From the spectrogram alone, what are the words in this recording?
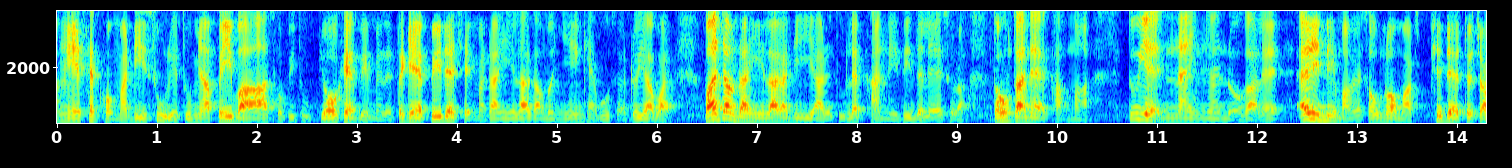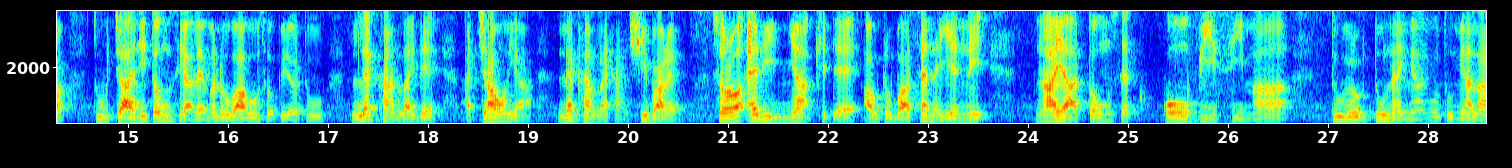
အငယ်ဆက်ခွန်မှာဒီစုတွေသူများပေးပါဆိုပြီးသူပြောခဲ့ပေမဲ့လည်းတကယ်ပေးတဲ့ချိန်မှာဒိုင်ယေလာကမငင်းခဲ့ဘူးဆိုတာတွေ့ရပါတယ်။ဘာကြောင့်ဒိုင်ယေလာကဒီအရာတွေသူလက်ခံနေသေးတယ်လဲဆိုတာသုံးသပ်တဲ့အခါမှာသူ့ရဲ့နိုင်ငံတော်ကလည်းအဲ့ဒီနေ့မှာပဲဆုံးတော့မှာဖြစ်တဲ့အတွက်ကြောင့် သူကြာကြီးသုံးစရာလည်းမလိုပါဘူးဆိုပြီးတော့သူလက်ခံလိုက်တဲ့အကြောင်းအရာလက်ခံလိုက်ဟန်ရှိပါတယ်ဆိုတော့အဲ့ဒီညဖြစ်တဲ့အောက်တိုဘာ12ရက်နေ့939 BC မှာသူသူ့နိုင်ငံကိုသူများလာ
